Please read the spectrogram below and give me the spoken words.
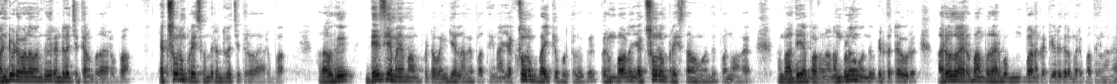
வண்டியோட விலை வந்து ரெண்டு லட்சத்தி ஐம்பதாயிரம் ரூபாய். எக்ஸோரும் ப்ரைஸ் வந்து ரெண்டு லட்சத்தி இருபதாயிரம் ரூபாய். அதாவது தேசியமயமாக்கப்பட்ட வங்கி எல்லாமே பார்த்தீங்கன்னா எக்ஸோரம் பைக்கை பொறுத்தளவுக்கு பெரும்பாலும் எக்ஸோரம் ப்ரைஸ் தான் அவங்க வந்து பண்ணுவாங்க. நம்ம அதையே பார்க்கலாம். நம்மளும் வந்து கிட்டத்தட்ட ஒரு அறுபதாயிரம் ரூபாய் ஐம்பதாயிரம் ரூபாய் முன்பான கட்டி எடுக்கிற மாதிரி பார்த்துக்கலாங்க.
